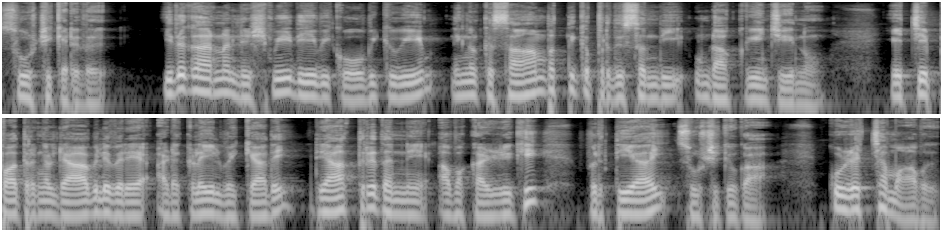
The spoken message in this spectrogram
സൂക്ഷിക്കരുത്. ഇത് കാരണം ലക്ഷ്മി ദേവി കോപിക്കുകയും നിങ്ങൾക്ക് സാമ്പത്തിക പ്രതിസന്ധി ഉണ്ടാക്കുകയും ചെയ്യുന്നു. എച്ചി പാത്രങ്ങൾ രാവിലെ വരെ അടുക്കളയിൽ വയ്ക്കാതെ രാത്രി തന്നെ അവ കഴുകി വൃത്തിയായി സൂക്ഷിക്കുക. കുഴച്ച മാവ്.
